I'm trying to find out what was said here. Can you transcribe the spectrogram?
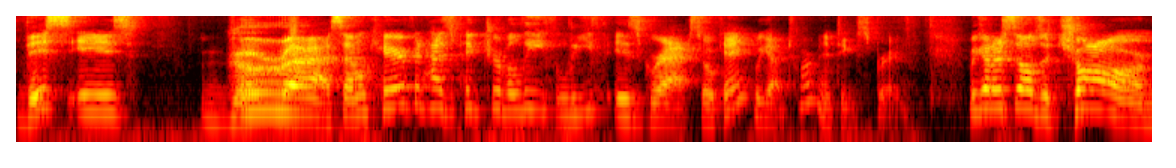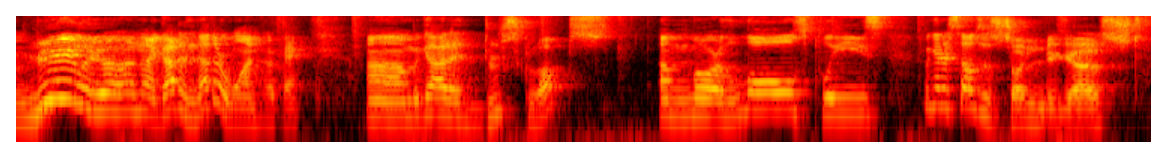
This is grass. I don't care if it has a picture of a leaf. Leaf is grass, okay? We got Tormenting Spray. We got ourselves a Charmeleon. I got another one. Okay. Um, we got a Dusclops, A more lols, please. We got ourselves a Sandygast.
